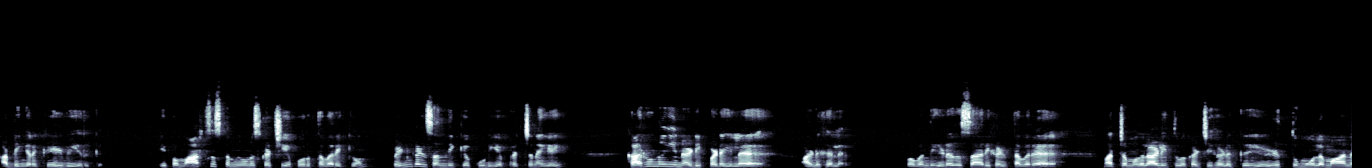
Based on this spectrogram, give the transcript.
அப்படிங்கிற கேள்வி இருக்கு. இப்போ மார்க்சிஸ்ட் கம்யூனிஸ்ட் கட்சியை பொறுத்த வரைக்கும் பெண்கள் சந்திக்கக்கூடிய பிரச்சனையை கருணையின் அடிப்படையில் அணுகலை. இப்போ வந்து இடதுசாரிகள் தவிர மற்ற முதலாளித்துவ கட்சிகளுக்கு எழுத்து மூலமான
